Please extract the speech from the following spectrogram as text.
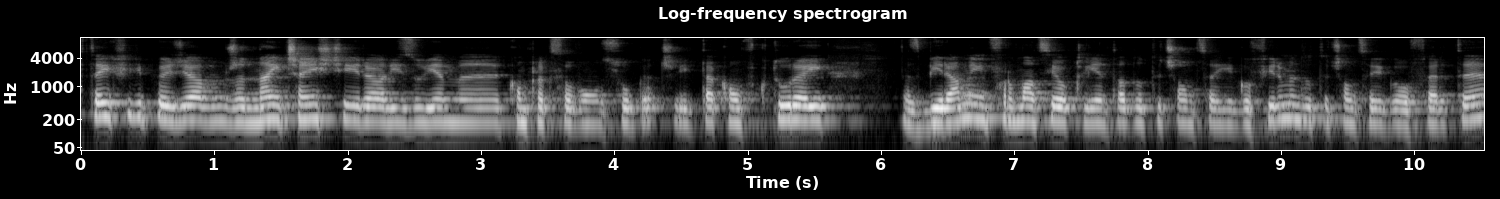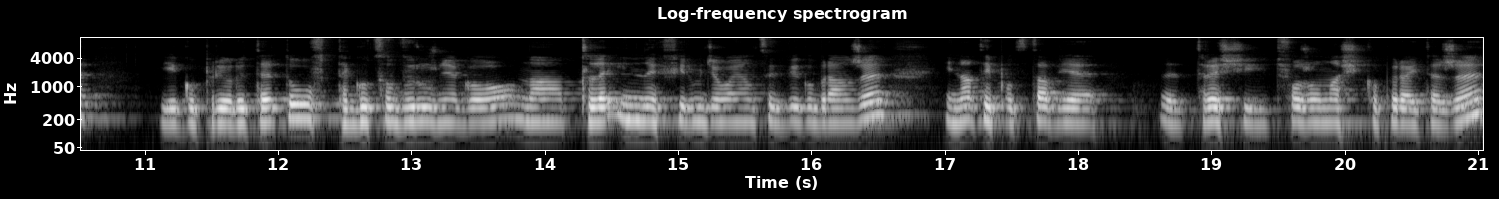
W tej chwili powiedziałabym, że najczęściej realizujemy kompleksową usługę, czyli taką, w której zbieramy informacje o klienta dotyczące jego firmy, dotyczące jego oferty, jego priorytetów, tego, co wyróżnia go na tle innych firm działających w jego branży i na tej podstawie y, treści tworzą nasi copywriterzy,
